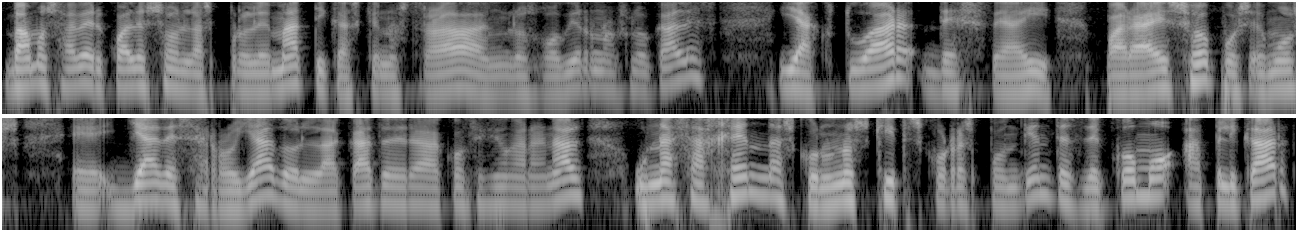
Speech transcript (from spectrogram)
vamos a ver cuáles son las problemáticas que nos trasladan los gobiernos locales y actuar desde ahí. Para eso, pues hemos eh, ya desarrollado en la Cátedra Concepción Arenal unas agendas con unos kits correspondientes de cómo aplicar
